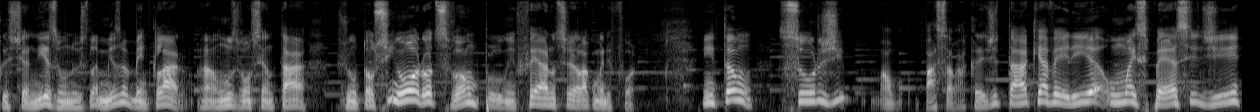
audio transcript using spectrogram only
cristianismo, no islamismo é bem claro. Ah, uns vão sentar junto ao Senhor, outros vão para o inferno, seja lá como ele for. Então surge passa a acreditar que haveria uma espécie de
